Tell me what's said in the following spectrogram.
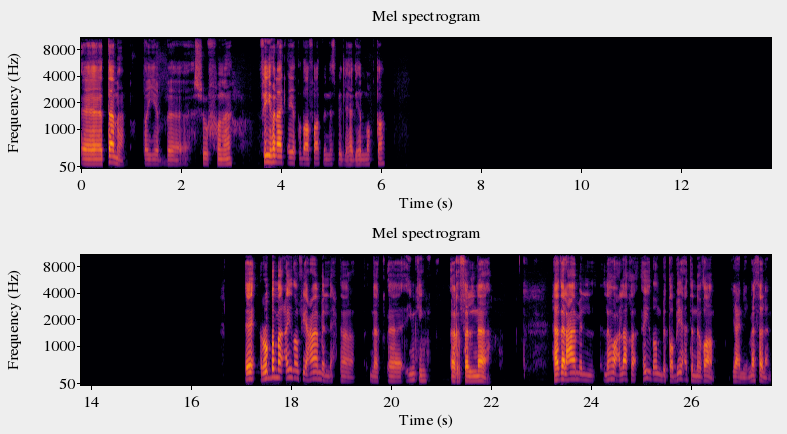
آه، تمام. طيب آه، شوف هنا. في هناك أي إضافات بالنسبة لهذه النقطة؟ إيه ربما أيضا في عامل نحن آه، يمكن أغفلناه. هذا العامل له علاقة أيضا بطبيعة النظام. يعني مثلا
